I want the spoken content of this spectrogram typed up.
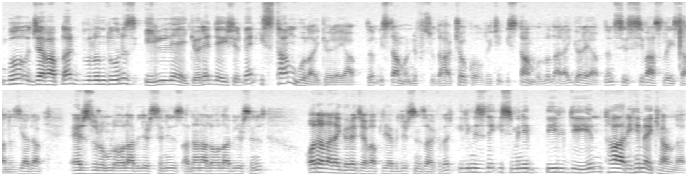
Bu cevaplar bulunduğunuz ille göre değişir. Ben İstanbul'a göre yaptım. İstanbul nüfusu daha çok olduğu için İstanbullulara göre yaptım. Siz Sivaslıysanız ya da Erzurumlu olabilirsiniz, Adanalı olabilirsiniz. Oralara göre cevaplayabilirsiniz arkadaş. İlimizde ismini bildiğim tarihi mekanlar.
